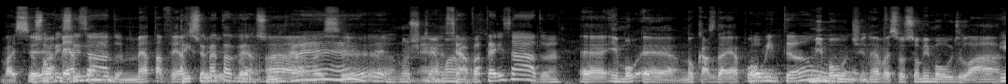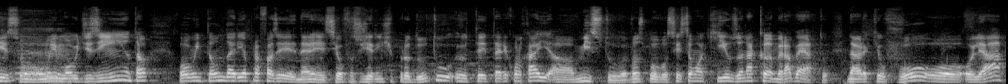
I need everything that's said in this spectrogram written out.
Vai ser só meta, metaverso. Tem que ser aí, metaverso, vai- né? É, vai ser é. no É, esquema. ser avatarizado, é. É, emo- é, no caso da Apple, Ou então- Mi Mode, né? Vai ser o seu Mi Mode lá. Isso, um emojizinho e tal. Ou então daria pra fazer, né? Se eu fosse gerente de produto, eu tentaria colocar aí, ah, misto. Vamos supor, vocês estão aqui usando a câmera aberto. Na hora que eu vou olhar,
